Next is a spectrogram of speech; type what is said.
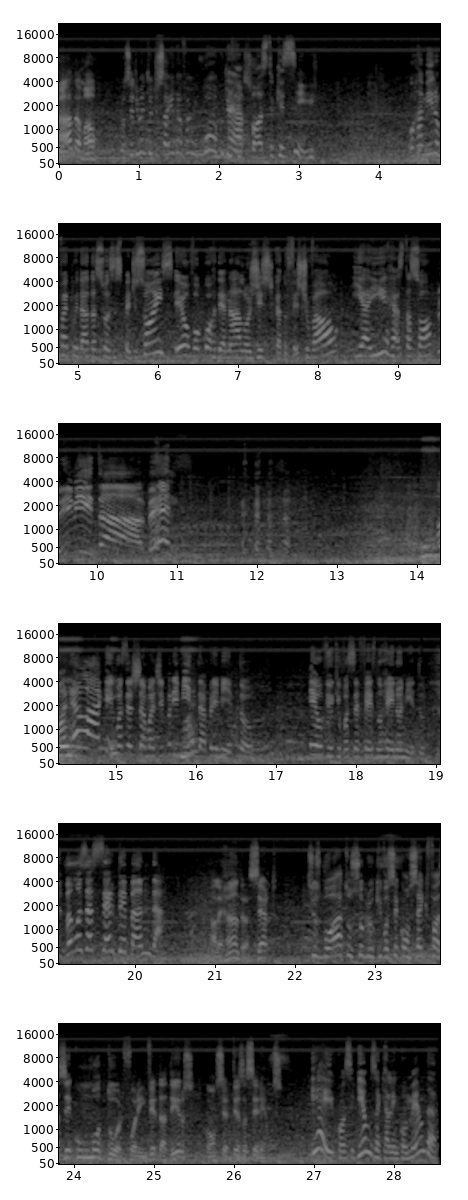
Nada mal. O procedimento de saída foi um pouco É, difícil. aposto que sim. O Ramiro vai cuidar das suas expedições, eu vou coordenar a logística do festival, e aí resta só. Primita, vem! Olha lá quem você chama de primita, primito. Eu vi o que você fez no Reino Unido. Vamos a ser de banda. Alejandra, certo? Se os boatos sobre o que você consegue fazer com um motor forem verdadeiros, com certeza seremos. E aí, conseguimos aquela encomenda?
